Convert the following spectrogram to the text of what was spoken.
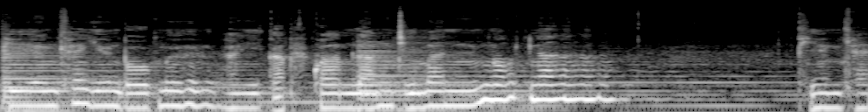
เพียงแค่ยืนโบกมือให้กับความหลังที่มันงดงามเพียงแค่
